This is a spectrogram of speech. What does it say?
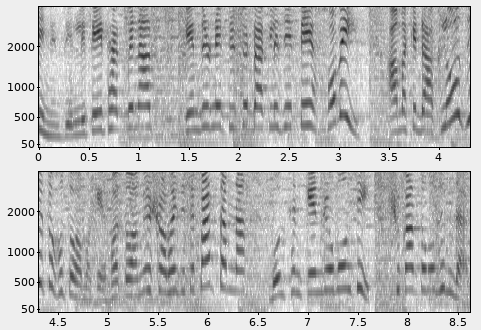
তিনি দিল্লিতেই থাকবেন আজ। কেন্দ্রীয় নেতৃত্ব ডাকলে যেতে হবেই। আমাকে ডাকলেও যেতে হতো আমাকে, হয়তো আমিও সভায় যেতে পারতাম না, বলছেন কেন্দ্রীয় মন্ত্রী সুকান্ত মজুমদার।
